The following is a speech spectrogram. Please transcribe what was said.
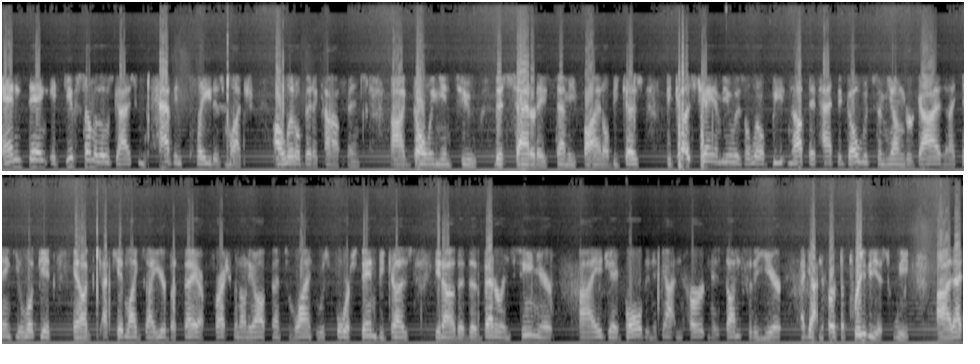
anything, it gives some of those guys who haven't played as much a little bit of confidence uh, going into this Saturday semifinal because because JMU is a little beaten up, they've had to go with some younger guys, and I think you look at you know a kid like Zaire Bethea, a freshman on the offensive line, who was forced in because you know the the veteran senior. Uh, AJ Bolden had gotten hurt and is done for the year. Had gotten hurt the previous week. Uh, that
